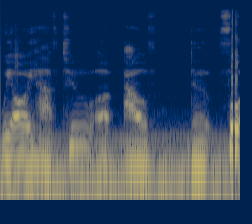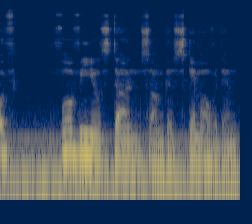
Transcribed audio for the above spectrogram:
We already have two of the fourth four videos done, so I'm gonna skim over them.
